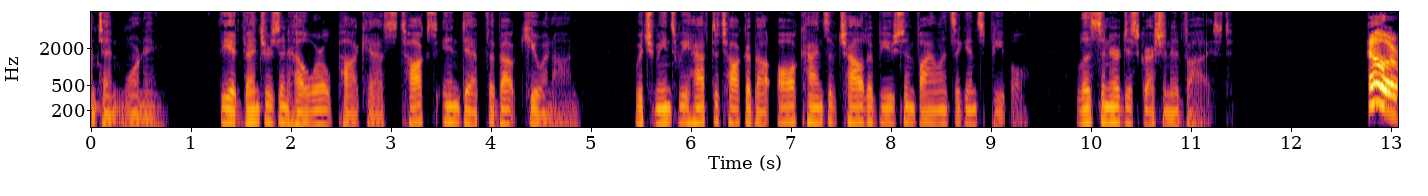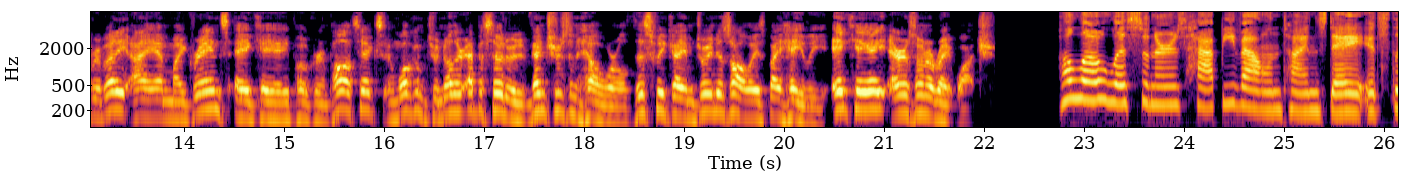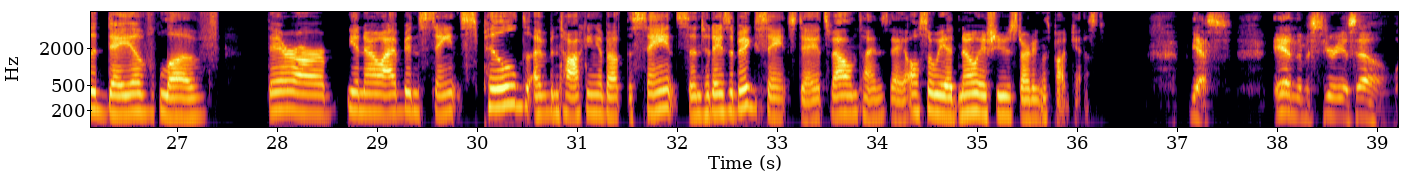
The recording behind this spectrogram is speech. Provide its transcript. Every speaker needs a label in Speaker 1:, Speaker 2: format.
Speaker 1: Content warning. The Adventures in Hellworld podcast talks in depth about QAnon, which means we have to talk about all kinds of child abuse and violence against people. Listener discretion advised.
Speaker 2: Hello, everybody. I am Mike Rains, aka Poker and Politics, and welcome to another episode of Adventures in Hellworld. This week I am joined as always by Haley, aka Arizona Right Watch.
Speaker 3: Hello, listeners. Happy Valentine's Day. It's the day of love. There are, you know, I've been saints pilled. I've been talking about the saints, and today's a big saints day. It's Valentine's Day. Also, we had no issues starting this podcast.
Speaker 2: Yes, and the mysterious L.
